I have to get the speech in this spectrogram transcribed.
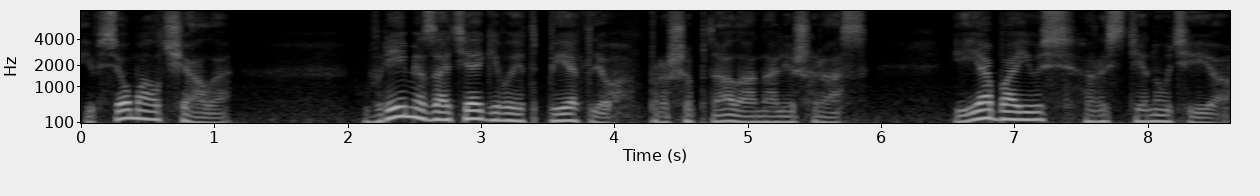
и все молчала. «Время затягивает петлю», — прошептала она лишь раз и я боюсь растянуть ее.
